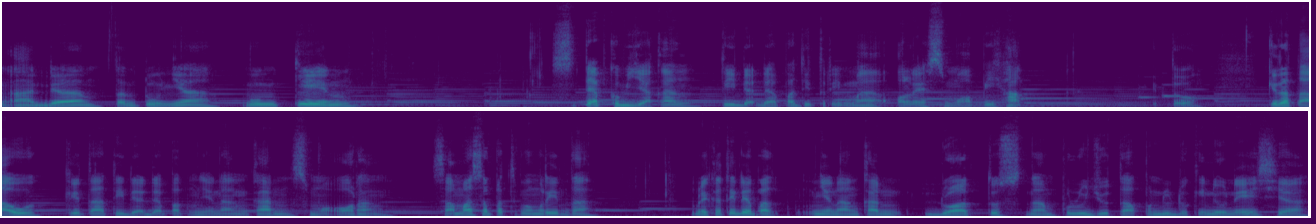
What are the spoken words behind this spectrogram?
yang ada tentunya mungkin setiap kebijakan tidak dapat diterima oleh semua pihak gitu. Kita tahu kita tidak dapat menyenangkan semua orang sama seperti pemerintah. Mereka tidak dapat menyenangkan 260 juta penduduk Indonesia.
